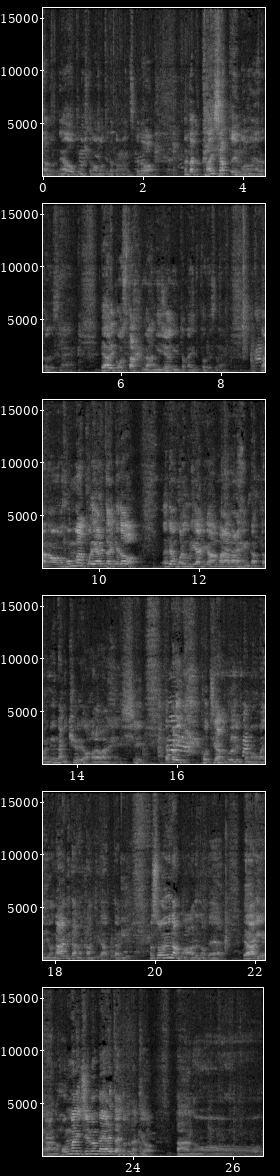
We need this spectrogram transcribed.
多分ね多くの人が思ってたと思うんですけどやっぱり会社というものをやるとですねやはりこうスタッフが20人とかいるとですねあのほんまはこれやりたいけどでもこれ売り上げがあんまり上がらへんかったらみんなに給料払われへんしやっぱりこっち側のプロジェクトの方がいいよなみたいな感じがあったりそういうのもあるのでやはりあのほんまに自分がやりたいことだけをあの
